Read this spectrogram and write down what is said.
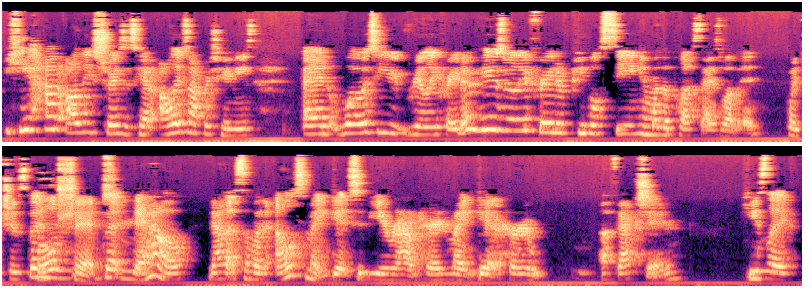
he had all these choices, he had all these opportunities, and what was he really afraid of? He was really afraid of people seeing him with a plus size woman. which is But- bullshit. But now, now that someone else might get to be around her and might get her affection, he's like,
